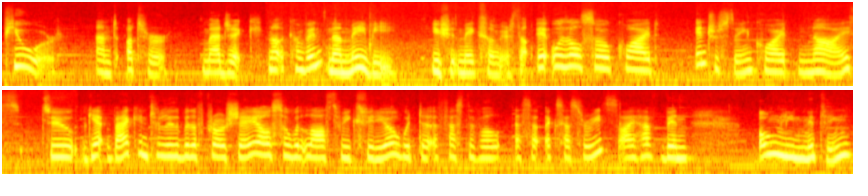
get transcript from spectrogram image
pure and utter magic. Not convinced? Then maybe you should make some yourself. It was also quite interesting, quite nice to get back into a little bit of crochet also with last week's video with the festival accessories. I have been only knitting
